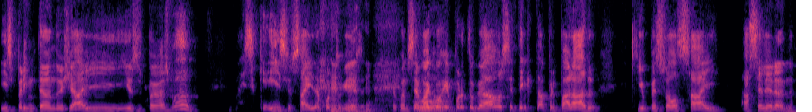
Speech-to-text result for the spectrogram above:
sprintando já e, e os espanhóis, oh, mas que isso, saída portuguesa. Então, quando você vai correr em Portugal, você tem que estar preparado que o pessoal sai acelerando.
